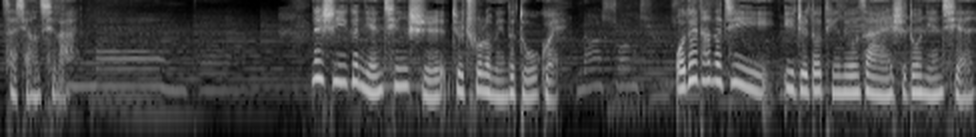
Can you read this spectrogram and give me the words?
才想起来，那是一个年轻时就出了名的赌鬼。我对他的记忆一直都停留在十多年前，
